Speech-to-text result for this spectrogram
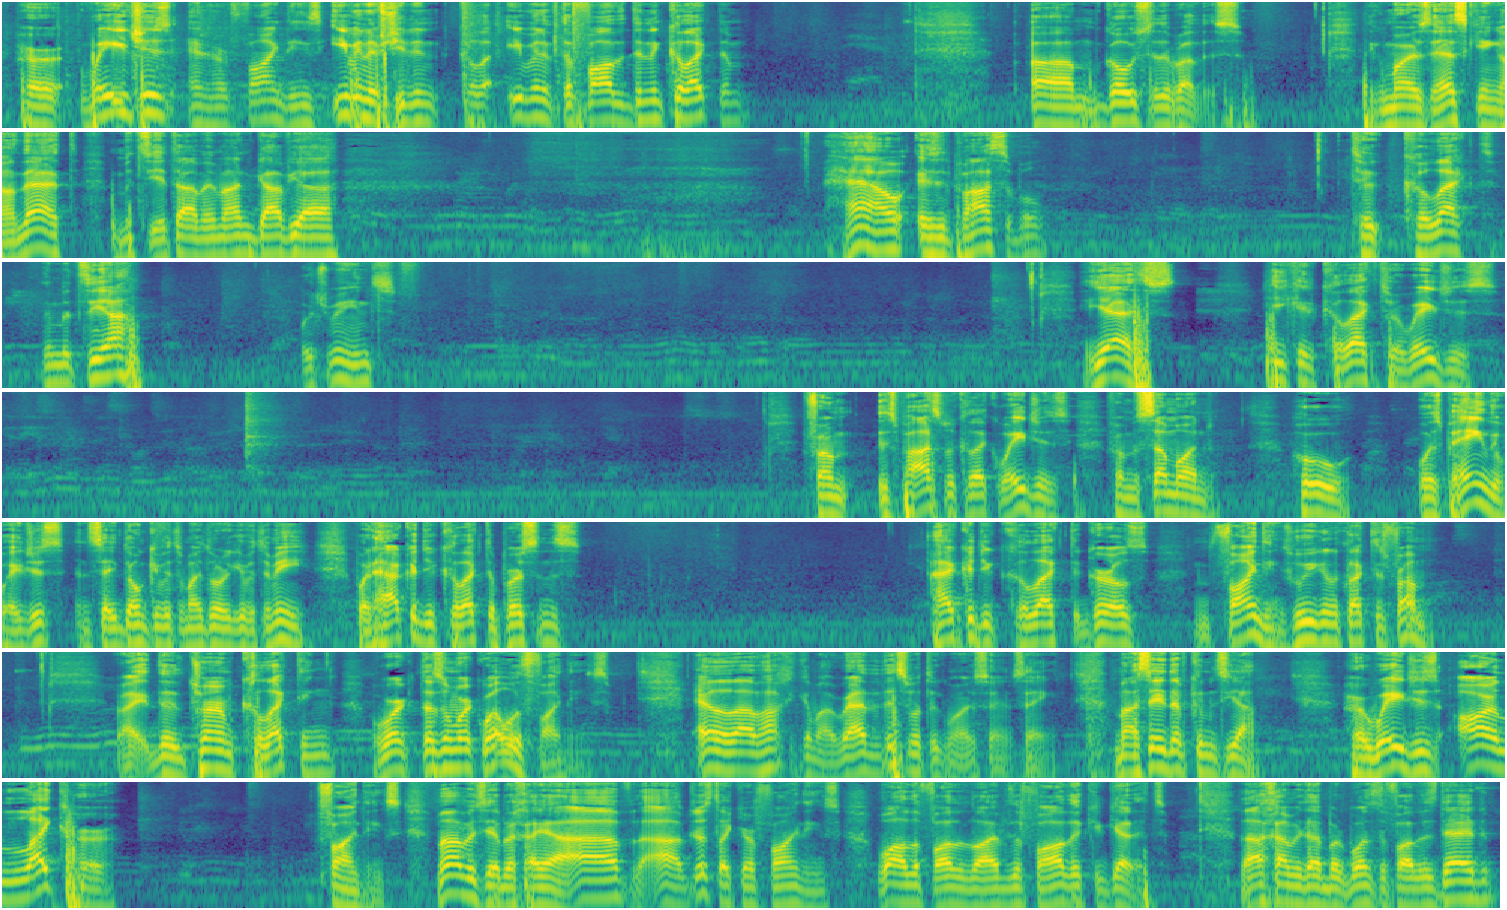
her wages and her findings, even if she didn't, collect, even if the father didn't collect them, um, goes to the brothers. The Gemara is asking on that, Gavya, How is it possible to collect the metziah, which means yes, he could collect her wages. From it's possible to collect wages from someone who was paying the wages and say, "Don't give it to my daughter, give it to me." But how could you collect the person's? How could you collect the girl's findings? Who are you going to collect it from? right? The term collecting work doesn't work well with findings. Rather, this is what the Gemara is saying. Her wages are like her findings. Just like her findings. While the father alive, the father could get it. But once the father's dead,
